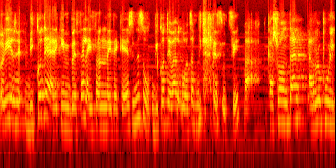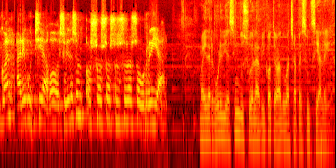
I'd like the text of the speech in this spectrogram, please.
Hori bikotearekin bezala izan daiteke, ezin duzu bikote bat WhatsApp bitartez utzi. Ba, kasu hontan arlo publikoan are gutxiago, seriotasun oso oso oso oso, oso urria. Maider guri ezin duzuela bikote bat WhatsApp ez utzi alegia.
